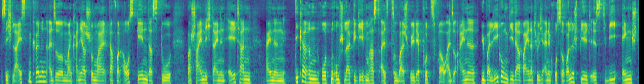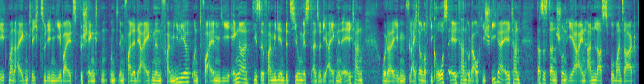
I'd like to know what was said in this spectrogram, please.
sich leisten können. Also man kann ja schon mal davon ausgehen, dass du wahrscheinlich deinen Eltern einen dickeren roten Umschlag gegeben hast als zum Beispiel der Putzfrau. Also eine Überlegung, die dabei natürlich eine große Rolle spielt, ist, wie eng steht man eigentlich zu den jeweils Beschenkten. Und im Falle der eigenen Familie und vor allem je enger diese Familienbeziehung ist, also die eigenen Eltern oder eben vielleicht auch noch die Großeltern oder auch die Schwiegereltern, das ist dann schon eher ein Anlass, wo man sagt,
